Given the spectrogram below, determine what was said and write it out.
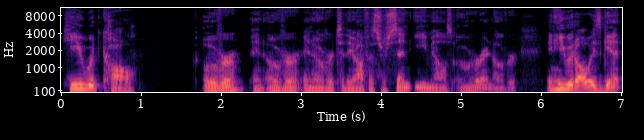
he would call over and over and over to the officer, send emails over and over, and he would always get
